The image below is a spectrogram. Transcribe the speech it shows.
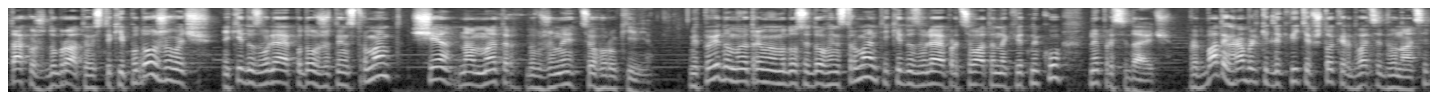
Також добрати ось такий подовжувач, який дозволяє подовжити інструмент ще на метр довжини цього руків'я. Відповідно, ми отримуємо досить довгий інструмент, який дозволяє працювати на квітнику, не присідаючи. Придбати грабельки для квітів Штокер 2012,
